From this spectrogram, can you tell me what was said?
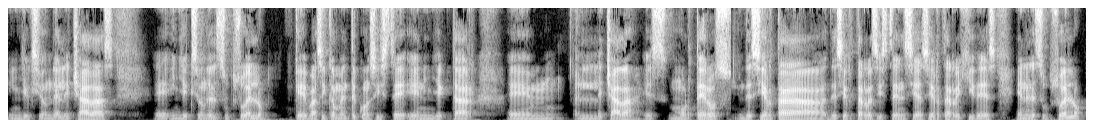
inyección de lechadas, eh, inyección del subsuelo, que básicamente consiste en inyectar Em, lechada, es morteros de cierta, de cierta resistencia, cierta rigidez en el subsuelo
